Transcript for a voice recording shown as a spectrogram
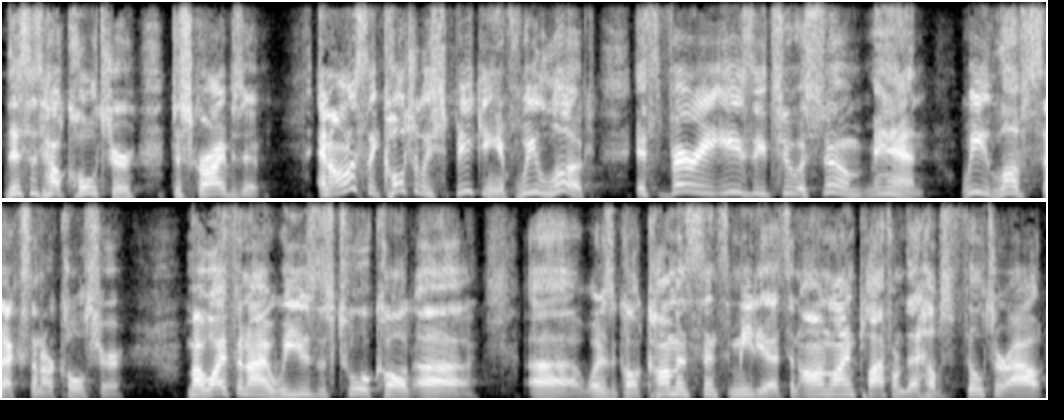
This is how culture describes it. And honestly, culturally speaking, if we look, it's very easy to assume, man, we love sex in our culture. My wife and I, we use this tool called, uh, uh, what is it called? Common Sense Media. It's an online platform that helps filter out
